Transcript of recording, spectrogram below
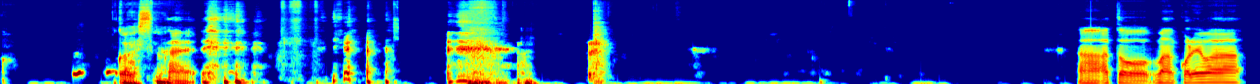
お母さん。はい。ああと、まあこれは、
